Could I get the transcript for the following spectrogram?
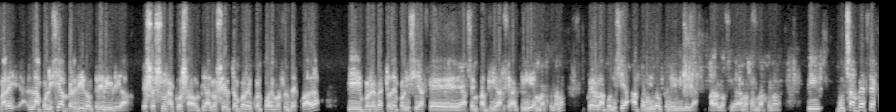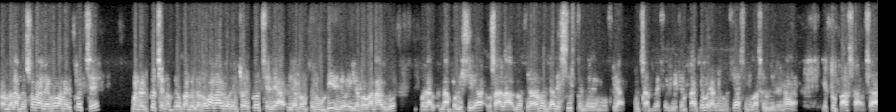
¿vale? La policía ha perdido credibilidad. Eso es una cosa obvia. Lo siento por el cuerpo de Mossos de Escuadra y por el resto de policías que hacen patrullaje aquí en Barcelona, pero la policía ha perdido credibilidad para los ciudadanos en Barcelona. Y muchas veces cuando a la persona le roban el coche, bueno, el coche no, pero cuando le roban algo dentro del coche, le, rompen un vidrio y le roban algo, pues la, policía, o sea, los ciudadanos ya desisten de denunciar muchas veces. Dicen, ¿para qué voy a denunciar si no va a servir de nada? Y esto pasa, o sea,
